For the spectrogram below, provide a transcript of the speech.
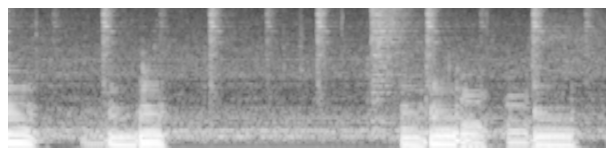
Thank you.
